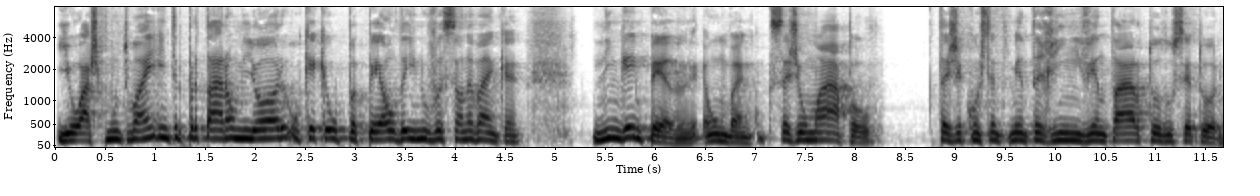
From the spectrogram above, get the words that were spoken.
E eu acho que muito bem interpretaram melhor o que é que é o papel da inovação na banca. Ninguém pede a um banco que seja uma Apple que esteja constantemente a reinventar todo o setor.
